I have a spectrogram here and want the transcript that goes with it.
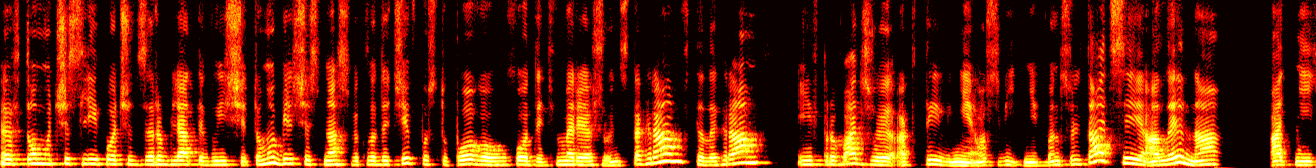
е, в тому числі хочуть заробляти вище. Тому більшість нас викладачів поступово уходить в мережу Instagram, в Telegram і впроваджує активні освітні консультації, але на платній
